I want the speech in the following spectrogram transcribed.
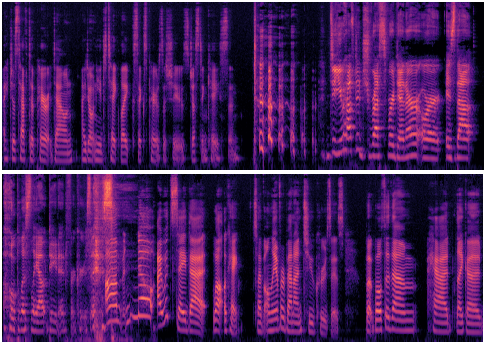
I just have to pare it down. I don't need to take like six pairs of shoes just in case. And Do you have to dress for dinner or is that hopelessly outdated for cruises? um, no, I would say that. Well, okay. So I've only ever been on two cruises, but both of them had like a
